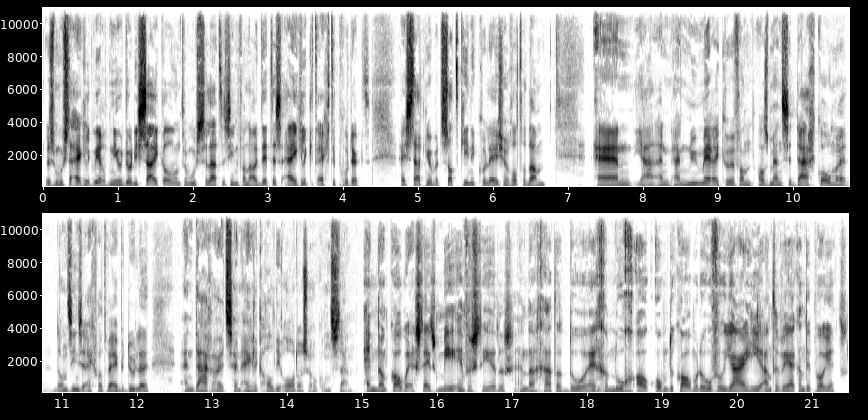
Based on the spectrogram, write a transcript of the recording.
Dus we moesten eigenlijk weer opnieuw door die cycle. Want we moesten laten zien van nou, dit is eigenlijk het echte product. Hij staat nu op het Zatkine College in Rotterdam. En ja, en, en nu merken we van als mensen daar komen, dan zien ze echt wat wij bedoelen. En daaruit zijn eigenlijk al die orders ook ontstaan. En dan komen er steeds meer investeerders en dan gaat dat door. En genoeg ook om de komende hoeveel jaar hier aan te werken aan dit project?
